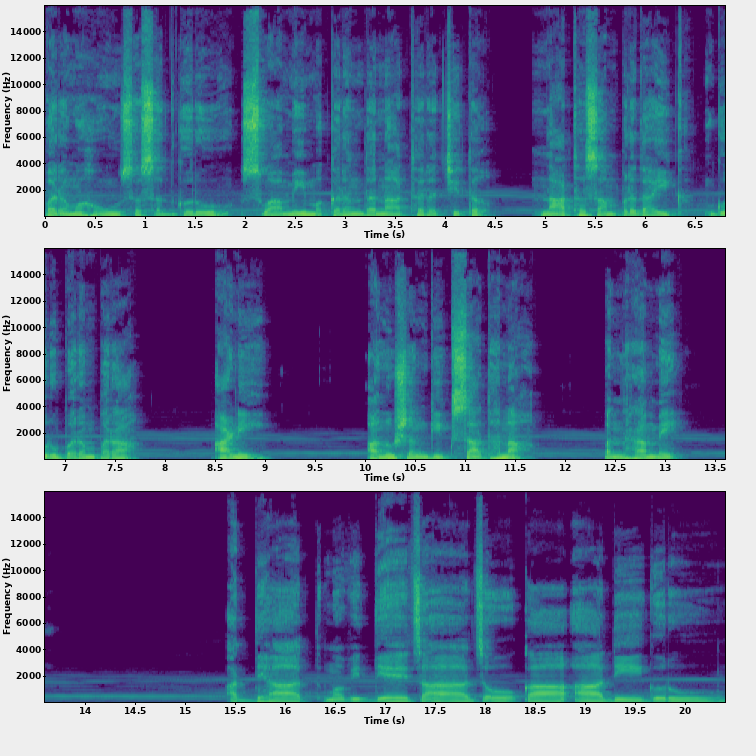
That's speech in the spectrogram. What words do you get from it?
परमहंस सद्गुरू स्वामी मकरंदनाथ रचित नाथ सांप्रदायिक गुरुपरंपरा आणि अनुषंगिक साधना पंधरा मे. अध्यात्मविद्येचा जो का आदि गुरु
